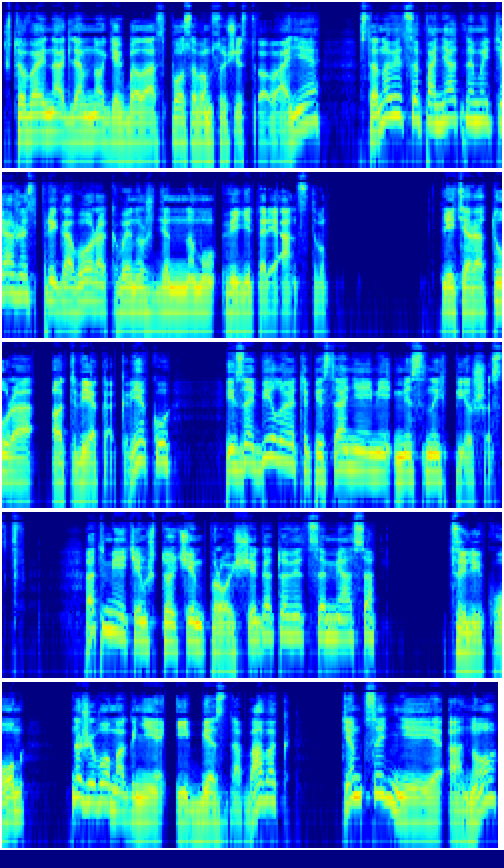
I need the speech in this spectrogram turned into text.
что война для многих была способом существования, становится понятным и тяжесть приговора к вынужденному вегетарианству. Литература от века к веку – изобилует описаниями мясных пиршеств. Отметим, что чем проще готовится мясо, целиком, на живом огне и без добавок, тем ценнее оно,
